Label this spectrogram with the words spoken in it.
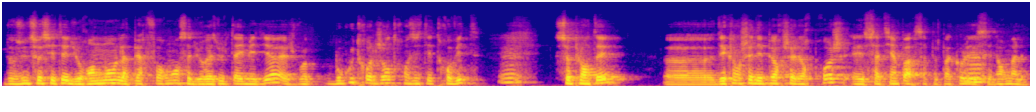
dans une société du rendement, de la performance et du résultat immédiat. Et je vois beaucoup trop de gens transiter trop vite, se planter, euh, déclencher des peurs chez leurs proches, et ça tient pas, ça peut pas coller, c'est normal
